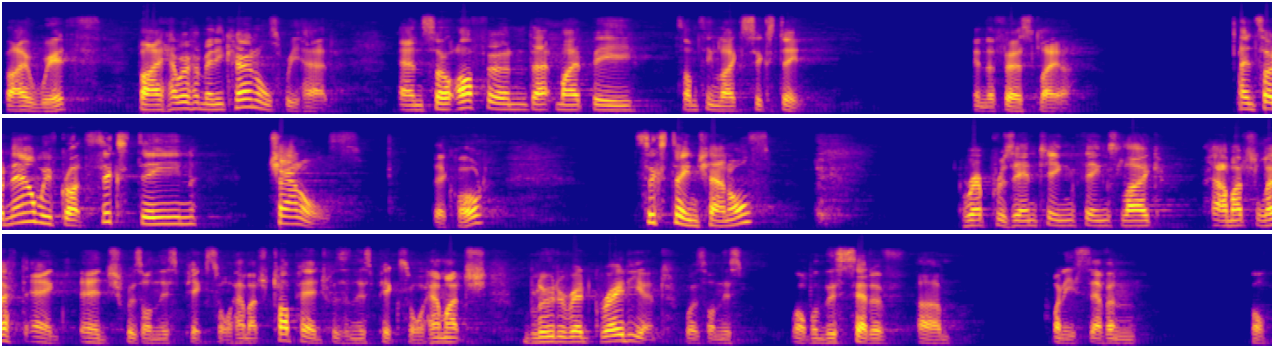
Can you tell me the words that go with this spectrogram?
by width by however many kernels we had. And so often that might be something like 16 in the first layer. And so now we've got 16 channels, they're called. 16 channels representing things like how much left edge was on this pixel, how much top edge was in this pixel, how much blue to red gradient was on this, well, this set of um, 27, well,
